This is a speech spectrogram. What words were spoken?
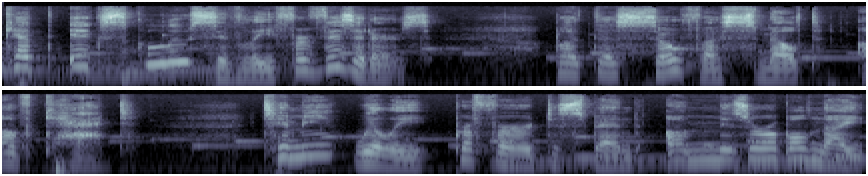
kept exclusively for visitors. But the sofa smelt of cat. Timmy Willie preferred to spend a miserable night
